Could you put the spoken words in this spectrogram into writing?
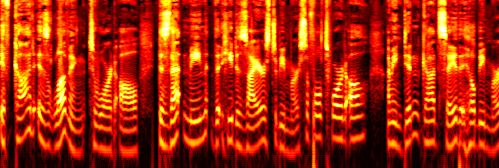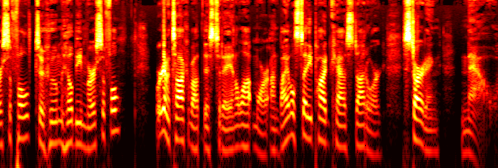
If God is loving toward all, does that mean that he desires to be merciful toward all? I mean, didn't God say that he'll be merciful to whom he'll be merciful? We're going to talk about this today and a lot more on BibleStudyPodcast.org, starting now.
